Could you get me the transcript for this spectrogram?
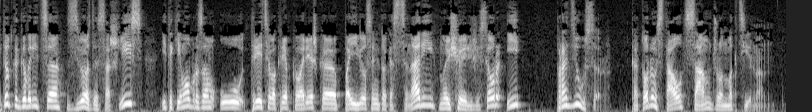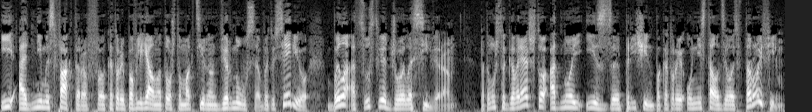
И тут, как говорится, звезды сошлись, и таким образом у третьего «Крепкого орешка» появился не только сценарий, но еще и режиссер и продюсер, которым стал сам Джон Мактирнан. И одним из факторов, который повлиял на то, что Мактирнан вернулся в эту серию, было отсутствие Джоэла Сильвера — Потому что говорят, что одной из причин, по которой он не стал делать второй фильм,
